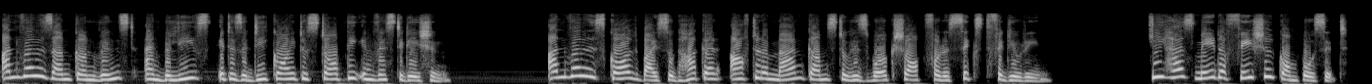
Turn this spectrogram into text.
Anwar is unconvinced and believes it is a decoy to stop the investigation. Anwar is called by Sudhakar after a man comes to his workshop for a sixth figurine. He has made a facial composite.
